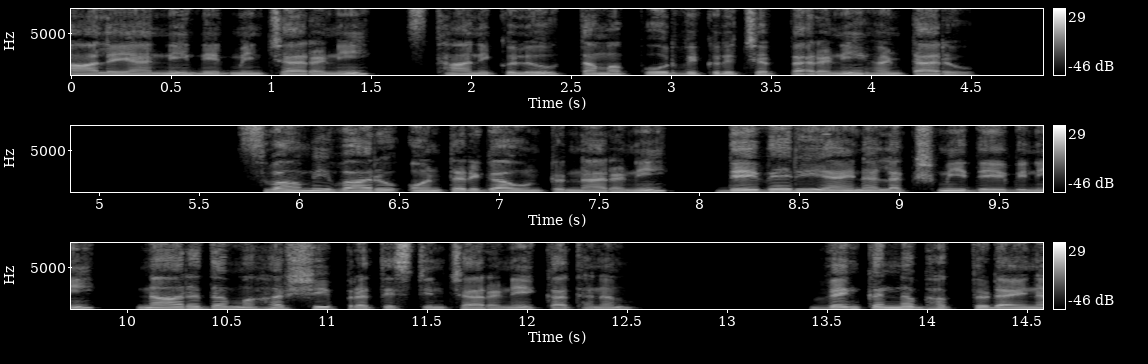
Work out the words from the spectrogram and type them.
ఆలయాన్ని నిర్మించారని స్థానికులు తమ పూర్వీకులు చెప్పారని అంటారు. స్వామి వారు ఒంటరిగా ఉంటున్నారని దేవేరి అయిన లక్ష్మీదేవిని నారద మహర్షి ప్రతిష్ఠించారనే కథనం. వెంకన్న భక్తుడైన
